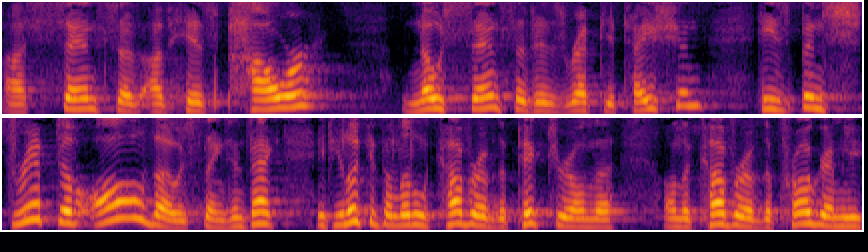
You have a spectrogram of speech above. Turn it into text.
uh, sense of, of his power, no sense of his reputation. He's been stripped of all those things. In fact, if you look at the little cover of the picture on the, on the cover of the program, you,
